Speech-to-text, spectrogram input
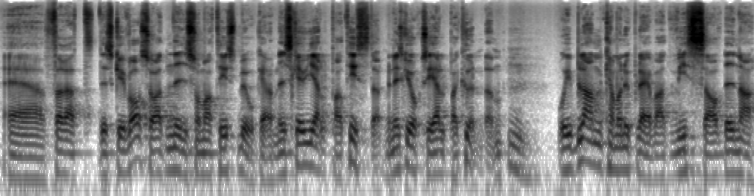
Eh, för att det ska ju vara så att ni som artistbokare, ni ska ju hjälpa artisten men ni ska ju också hjälpa kunden. Och ibland kan man uppleva att vissa av dina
